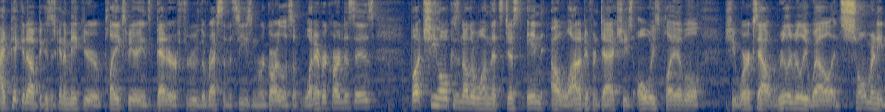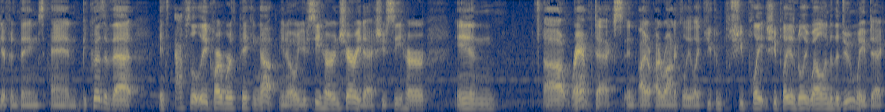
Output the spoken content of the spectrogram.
I'd pick it up because it's going to make your play experience better through the rest of the season, regardless of whatever card this is. But She Hulk is another one that's just in a lot of different decks. She's always playable. She works out really, really well in so many different things, and because of that, it's absolutely a card worth picking up. You know, you see her in Shuri decks, you see her in uh, ramp decks, and ironically, like you can, she play, she plays really well into the Doomwave deck.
